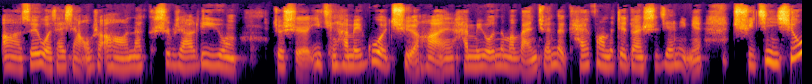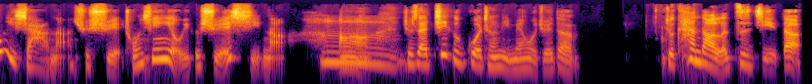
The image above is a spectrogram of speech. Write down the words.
啊、所以我才想，我说哦，那是不是要利用就是疫情还没过去哈，还没有那么完全的开放的这段时间里面去进修一下呢，去学，重新有一个学习呢？啊嗯，就在这个过程里面，我觉得就看到了自己的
